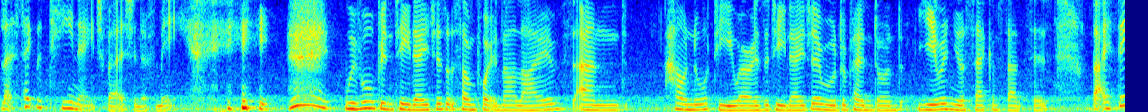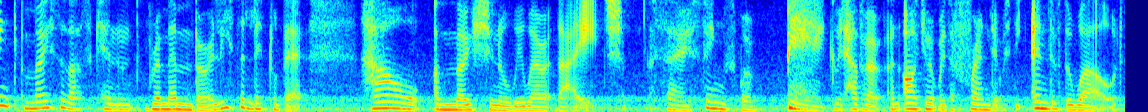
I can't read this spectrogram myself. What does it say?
let's take the teenage version of me. We've all been teenagers at some point in our lives, and how naughty you were as a teenager will depend on you and your circumstances. But I think most of us can remember, at least a little bit, how emotional we were at that age. So things were big. We'd have a, an argument with a friend, it was the end of the world.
